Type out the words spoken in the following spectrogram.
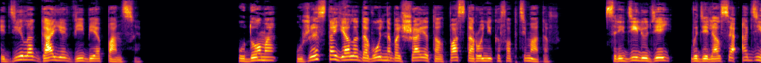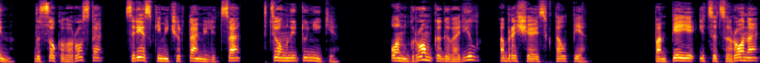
Эдила Гая Вибия Панцы. У дома уже стояла довольно большая толпа сторонников оптиматов. Среди людей выделялся один, высокого роста, с резкими чертами лица, в темной тунике. Он громко говорил, обращаясь к толпе. Помпея и Цицерона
